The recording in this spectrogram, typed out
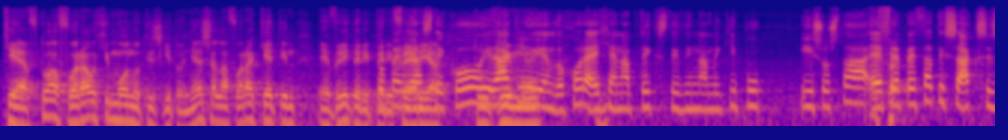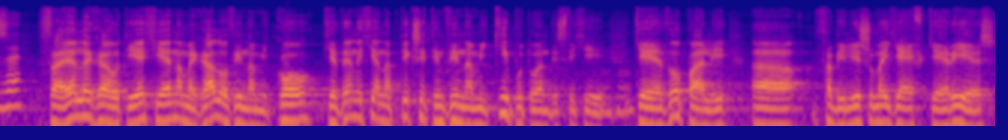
Και αυτό αφορά όχι μόνο τις γειτονιές, αλλά αφορά και την ευρύτερη το περιφέρεια περιαστικό του Ηράκλειο Δήμου. η ενδοχώρα έχει αναπτύξει τη δυναμική που ίσως θα έπρεπε, θα, της άξιζε. Θα έλεγα ότι έχει ένα μεγάλο δυναμικό και δεν έχει αναπτύξει την δυναμική που του αντιστοιχεί. Και εδώ πάλι α, θα μιλήσουμε για ευκαιρίες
